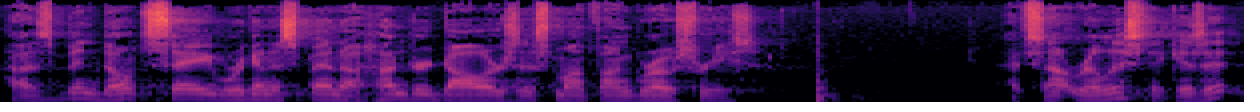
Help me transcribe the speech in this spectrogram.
Husband, don't say we're going to spend $100 this month on groceries. That's not realistic, is it?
